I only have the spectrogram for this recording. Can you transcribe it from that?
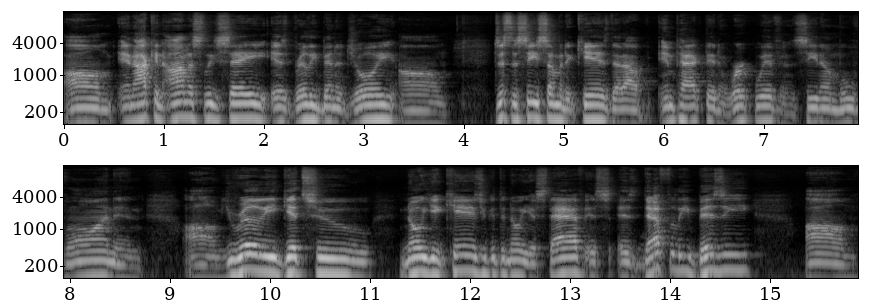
Um, and I can honestly say it's really been a joy. Um, just to see some of the kids that I've impacted and worked with and see them move on and um, you really get to know your kids, you get to know your staff. It's it's definitely busy. Um,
